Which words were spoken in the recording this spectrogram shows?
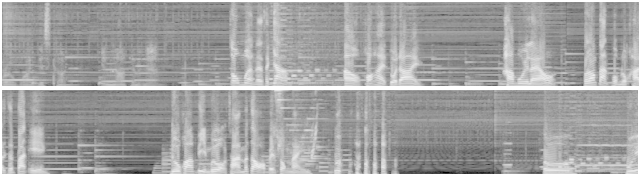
Bro, why this cut? And not Eminem. ทรงเหมือนอะไรสักอย่าง เอาวเขาหายตัวได้ ขโมุยแล้ว เพราะต้องตัดผมลูกค้าที่ฉันตัดเอง ดูความฝีมือของฉันมันจะออกเป็นทรงไหน เออหุย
